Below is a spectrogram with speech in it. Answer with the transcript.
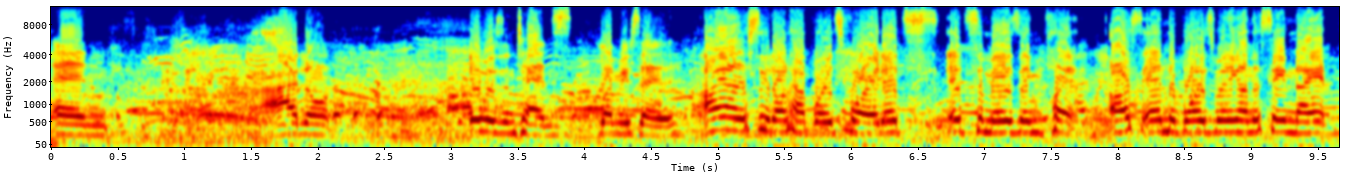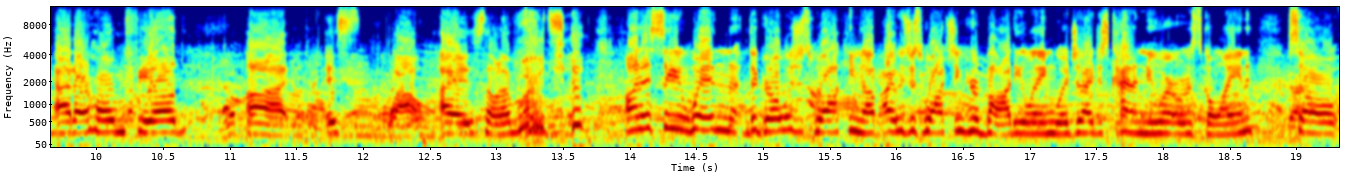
and I don't was intense, let me say. I honestly don't have words for it. It's it's amazing. Play, us and the boys winning on the same night at our home field. Uh, it's wow. I just don't have words. honestly, when the girl was just walking up, I was just watching her body language, and I just kind of knew where it was going. So,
